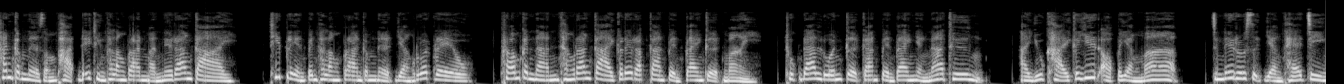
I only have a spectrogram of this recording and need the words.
ขั้นกำเนิดสัมผัสได้ถึงพลังปราณหมันในร่างกาย ที่เปลี่ยนเป็นพลังปราณกำเนิดอย่างรวดเร็ว พร้อมกันนั้นทั้งร่างกายก็ได้รับการเปลี่ยนแปลงเกิดใหม่ ทุกด้านล้วนเกิดการเปลี่ยนแปลงอย่างน่าทึ่ง อายุขัยก็ยืดออกไปอย่างมาก จึงได้รู้สึกอย่างแท้จริง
